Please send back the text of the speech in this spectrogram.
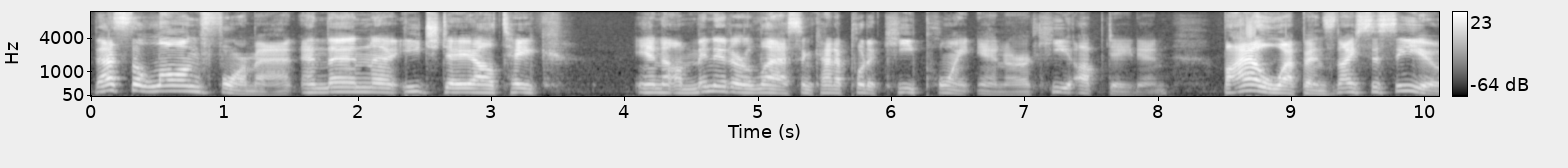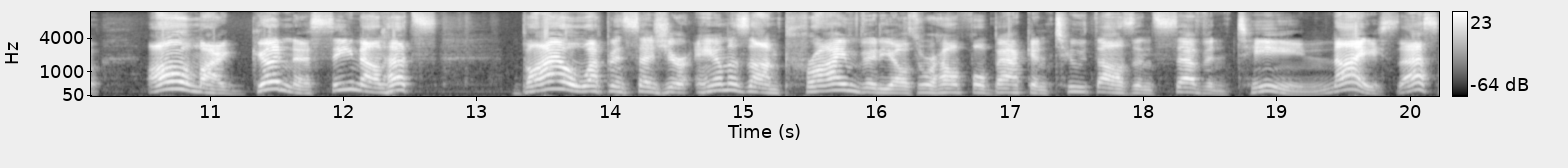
that's the long format and then uh, each day I'll take in a minute or less and kind of put a key point in or a key update in. Bioweapons, nice to see you. Oh my goodness, see now that's... Bioweapon says your Amazon Prime videos were helpful back in 2017. Nice, that's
